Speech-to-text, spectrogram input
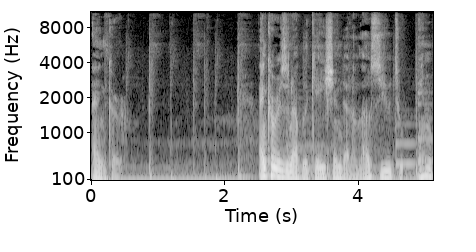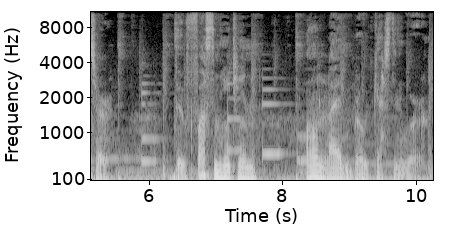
Anchor. Anchor is an application that allows you to enter the fascinating online broadcasting world.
